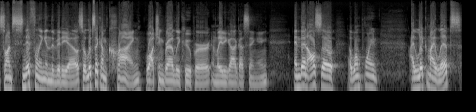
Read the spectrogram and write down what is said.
So I'm sniffling in the video. So it looks like I'm crying watching Bradley Cooper and Lady Gaga singing. And then also at one point, I lick my lips.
